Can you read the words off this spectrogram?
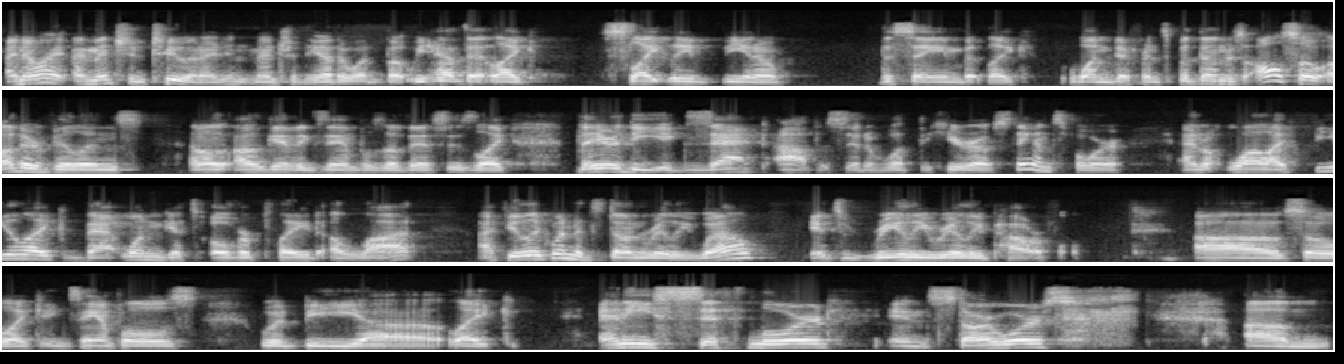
I know I, I mentioned two, and I didn't mention the other one, but we have that like slightly, you know, the same, but like one difference. But then there's also other villains. and I'll, I'll give examples of this. Is like they are the exact opposite of what the hero stands for. And while I feel like that one gets overplayed a lot, I feel like when it's done really well, it's really, really powerful. Uh, so like examples would be uh, like any Sith Lord in Star Wars. um,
